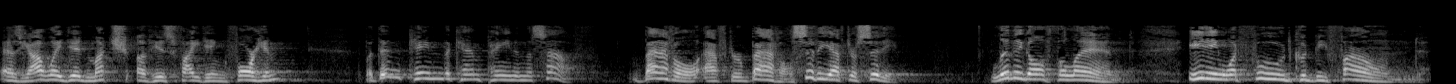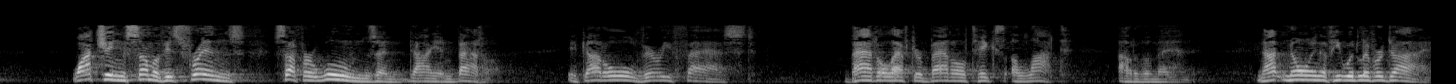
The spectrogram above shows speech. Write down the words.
as Yahweh did much of his fighting for him. But then came the campaign in the south battle after battle, city after city, living off the land, eating what food could be found, watching some of his friends suffer wounds and die in battle. It got old very fast. Battle after battle takes a lot out of a man. Not knowing if he would live or die,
